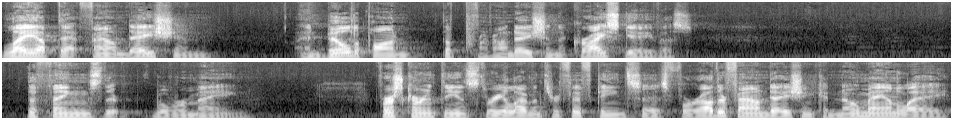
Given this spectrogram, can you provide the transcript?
lay up that foundation and build upon the foundation that Christ gave us the things that will remain. 1 Corinthians 3:11 through 15 says, "For other foundation can no man lay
